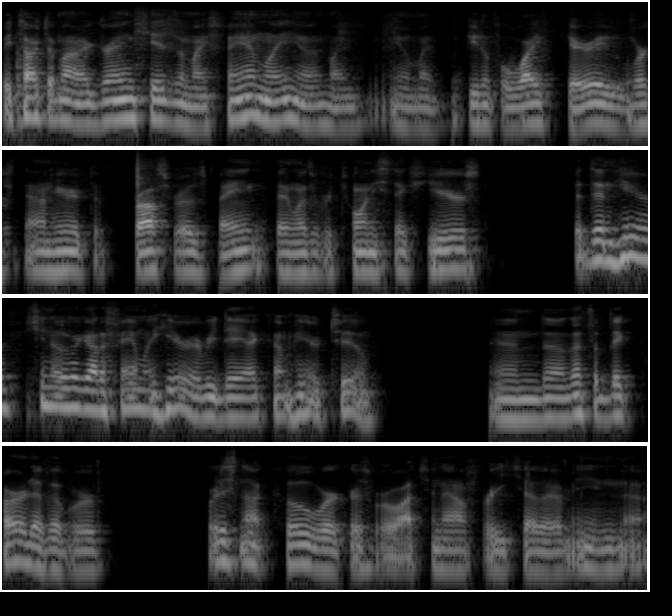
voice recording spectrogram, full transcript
we talked about my grandkids and my family. Uh, my, you know, my beautiful wife Carrie who works down here at the Crossroads Bank. Been with her for 26 years. But then here, she knows I got a family here every day. I come here too, and uh, that's a big part of it. We're we're just not co-workers. We're watching out for each other. I mean, uh,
